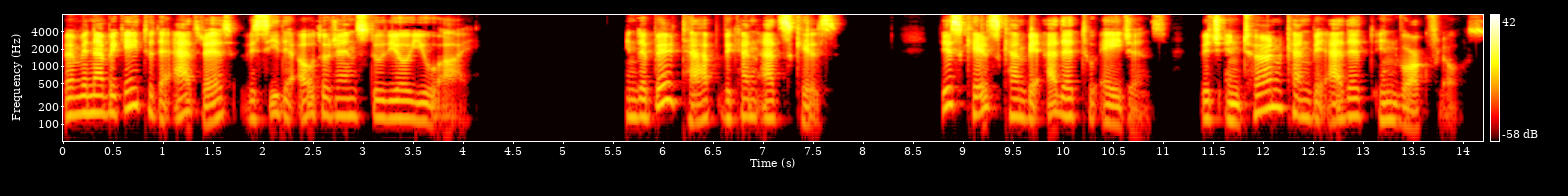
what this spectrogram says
When we navigate to the address, we see the AutoGen Studio UI. In the Build tab, we can add skills. These skills can be added to agents, which in turn can be added in workflows.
